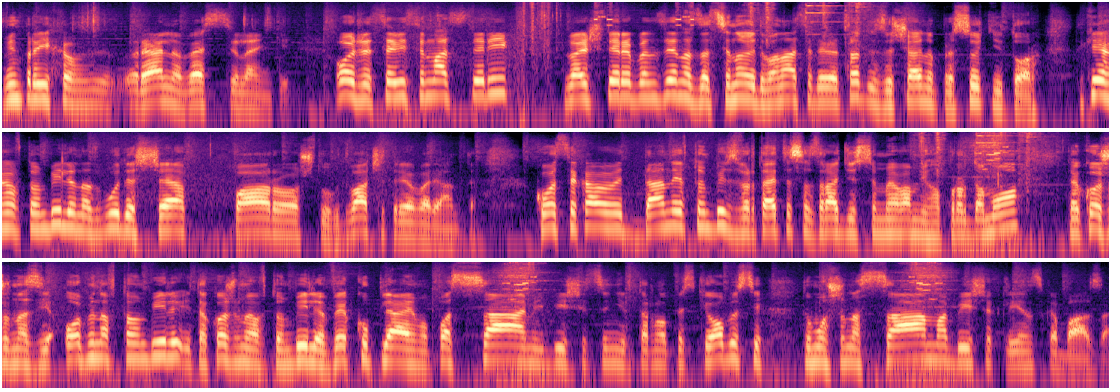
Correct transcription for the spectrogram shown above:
Він приїхав реально весь ціленький. Отже, це 18 рік, 24 бензина за ціною 12 900 і, звичайно, присутній торг. Таких автомобілів у нас буде ще пару штук, два чи три варіанти. Кого цікавить даний автомобіль, звертайтеся з радістю, ми вам його продамо. Також у нас є обмін автомобілів, і також ми автомобілі викупляємо по самій більшій ціні в Тернопільській області, тому що у нас сама більша клієнтська база.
